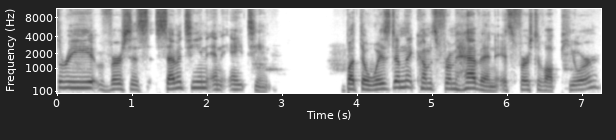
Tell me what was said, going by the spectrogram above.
3, verses 17 and 18. But the wisdom that comes from heaven is first of all pure,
